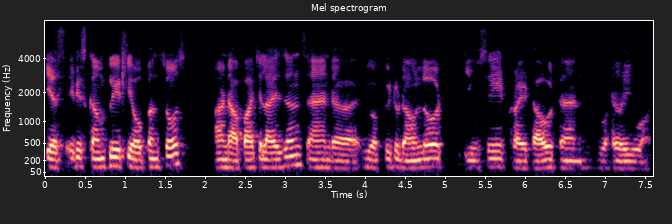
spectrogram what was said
Yes, it is completely open source under Apache license and uh, you are free to download, use it, try it out and whatever you want.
